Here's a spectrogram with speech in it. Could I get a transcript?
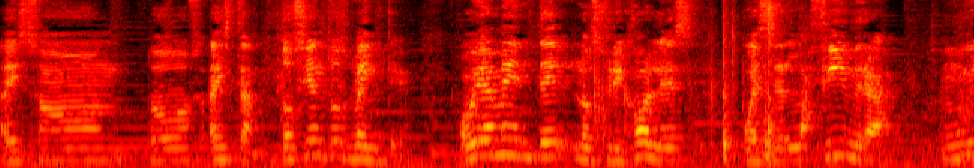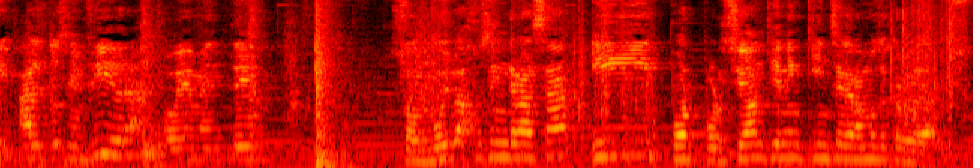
Ahí son dos, ahí está, 220. Obviamente los frijoles, pues es la fibra, muy altos en fibra, obviamente son muy bajos en grasa y por porción tienen 15 gramos de carbohidratos.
